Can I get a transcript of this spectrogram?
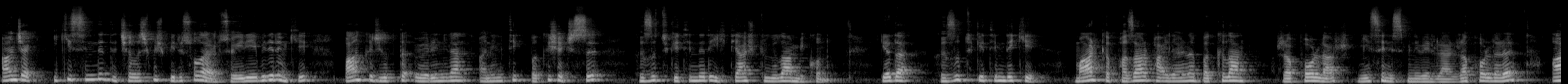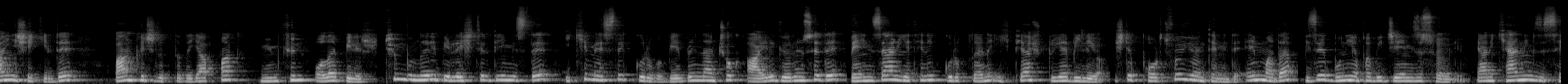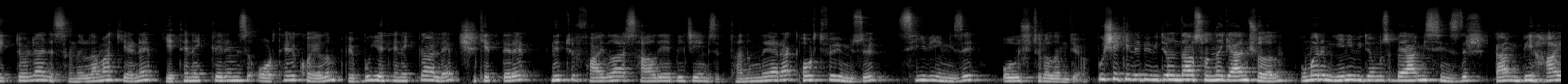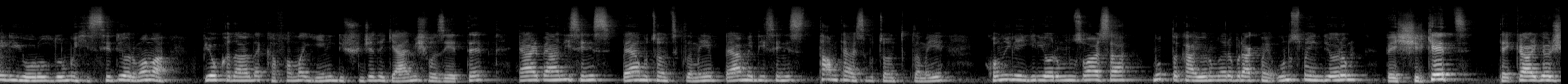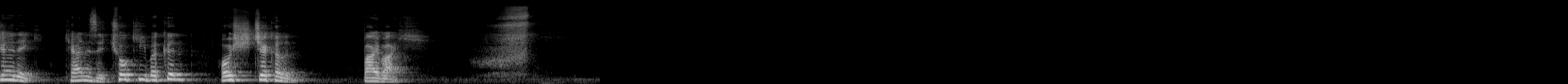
Ancak ikisinde de çalışmış birisi olarak söyleyebilirim ki bankacılıkta öğrenilen analitik bakış açısı hızlı tüketimde de ihtiyaç duyulan bir konu. Ya da hızlı tüketimdeki marka pazar paylarına bakılan raporlar, Nielsen ismini verilen raporlara aynı şekilde bankacılıkta da yapmak mümkün olabilir. Tüm bunları birleştirdiğimizde iki meslek grubu birbirinden çok ayrı görünse de benzer yetenek gruplarına ihtiyaç duyabiliyor. İşte portföy yönteminde Emma'da bize bunu yapabileceğimizi söylüyor. Yani kendimizi sektörlerle sınırlamak yerine yeteneklerimizi ortaya koyalım ve bu yeteneklerle şirketlere ne tür faydalar sağlayabileceğimizi tanımlayarak portföyümüzü, CV'mizi oluşturalım diyor. Bu şekilde bir videonun daha sonuna gelmiş olalım. Umarım yeni videomuzu beğenmişsinizdir. Ben bir hayli yorulduğumu hissediyorum ama bir o kadar da kafama yeni düşünce de gelmiş vaziyette. Eğer beğendiyseniz beğen butonuna tıklamayı, beğenmediyseniz tam tersi butona tıklamayı, konuyla ilgili yorumunuz varsa mutlaka yorumlara bırakmayı unutmayın diyorum. Ve şirket tekrar görüşene dek kendinize çok iyi bakın. Hoşçakalın. Bay bay.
